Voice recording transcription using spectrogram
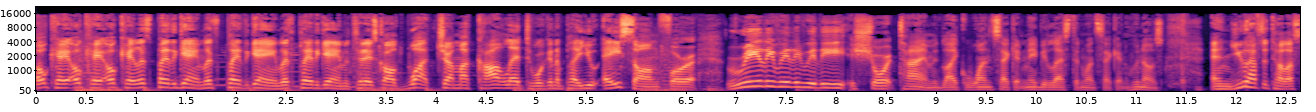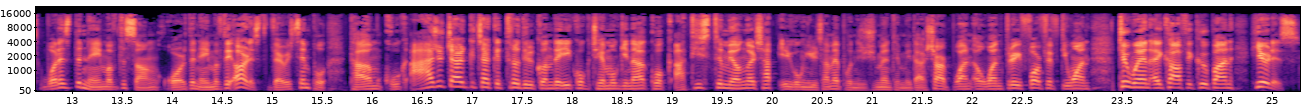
Okay, okay, okay. Let's play the game. Let's play the game. Let's play the game. And today's called What Call It. We're gonna play you a song for really, really, really short time, like one second, maybe less than one second. Who knows? And you have to tell us what is the name of the song or the name of the artist. Very simple. 다음 곡 아주 짧게 짧게 틀어드릴 건데 이 곡 제목이나 곡 아티스트명을 샵 1013에 보내주시면 됩니다. Sharp 1013 451 to win a coffee coupon. Here it is.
